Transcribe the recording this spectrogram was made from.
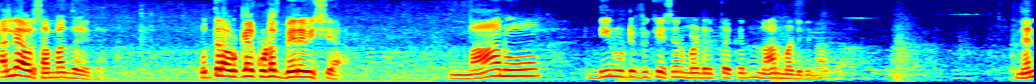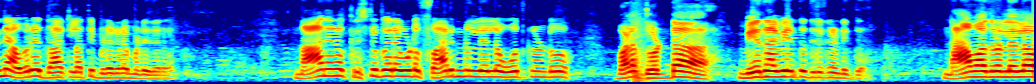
ಅಲ್ಲಿ ಅವ್ರ ಸಂಬಂಧ ಇದೆ. ಉತ್ತರ ಅವ್ರ ಕೈಲಿ ಕೊಡೋದು ಬೇರೆ ವಿಷಯ. ನಾನು ಡಿನೋಟಿಫಿಕೇಷನ್ ಮಾಡಿರ್ತಕ್ಕಂಥ ನಾನು ಮಾಡಿದ್ದೀನಿ. ಅದು. ನಿನ್ನೆ ಅವರೇ ದಾಖಲಾತಿ ಬಿಡುಗಡೆ ಮಾಡಿದ್ದಾರೆ. ನಾನೇನೋ ಕೃಷ್ಣ ಬೈರೇಗೌಡ ಫಾರಿನ್ನಲ್ಲೆಲ್ಲ ಓದ್ಕೊಂಡು ಭಾಳ ದೊಡ್ಡ ಮೇಧಾವಿ ಅಂತ ತಿಳ್ಕೊಂಡಿದ್ದೆ. ನಾವು ಅದರಲ್ಲೆಲ್ಲೋ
